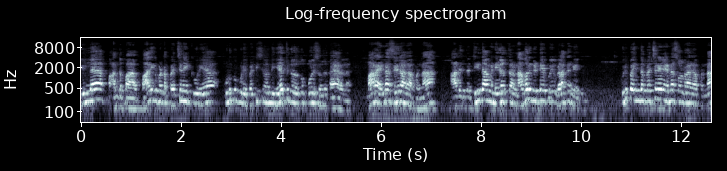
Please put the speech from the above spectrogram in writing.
இல்ல அந்த பா- பாதிக்கப்பட்ட பிரச்சனைக்குரிய கொடுக்கக்கூடிய பெட்டிஷன் வந்து ஏத்துக்கிறதுக்கும் போலீஸ் வந்து தயாரில்லை. மாறா என்ன செய்யறாங்க அப்படின்னா அது இந்த தீண்டாமை நிகழ்த்துற நபர்கிட்டே போய் விளக்கம் கேட்குது குறிப்பா இந்த பிரச்சனையில என்ன சொல்றாங்க அப்படின்னா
